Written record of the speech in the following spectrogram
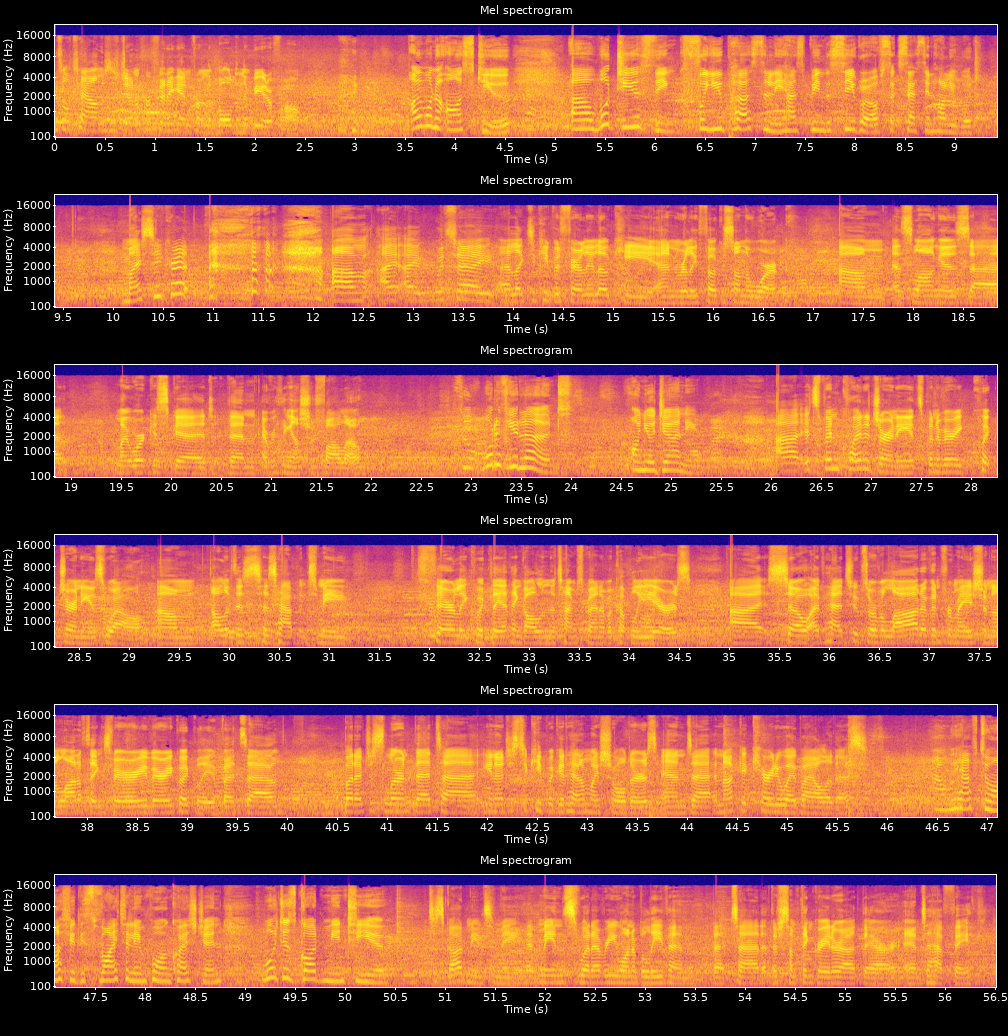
Tinseltown. This is Jennifer Finnigan from The Bold and the Beautiful. I want to ask you, uh, what do you think, for you personally, has been the secret of success in Hollywood? My secret? um, I, I, would say I, I, like to keep it fairly low key and really focus on the work. Um, as long as uh, my work is good, then everything else should follow. So, what have you learned on your journey? Uh, it's been quite a journey. It's been a very quick journey as well. Um, all of this has happened to me fairly quickly, I think all in the time span of a couple of years. Uh, so I've had to absorb a lot of information and a lot of things very, very quickly. But uh, but I've just learned that uh, you know just to keep a good head on my shoulders and uh, and not get carried away by all of this. And we have to ask you this vitally important question: What does God mean to you? Does God mean to me? It means whatever you want to believe in. That uh, that there's something greater out there, and to have faith.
